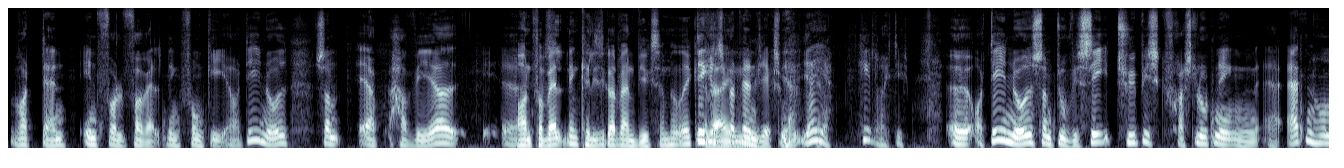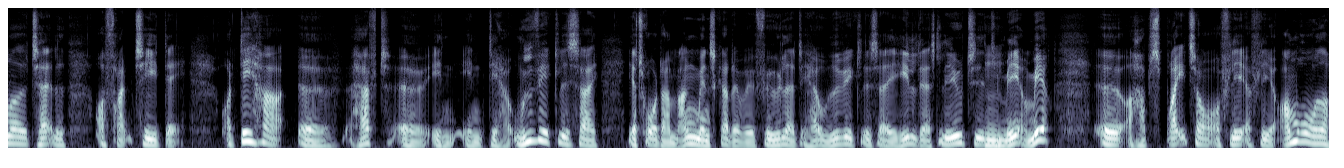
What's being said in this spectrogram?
hvordan en for- forvaltning fungerer. Og det er noget, som er, har været... Og en forvaltning kan lige så godt være en virksomhed, ikke? Det kan Eller også godt være en virksomhed. Ja, ja. ja helt rigtigt. Øh, og det er noget, som du vil se typisk fra slutningen af 1800-tallet og frem til i dag. Og det har øh, haft øh, en, en, det har udviklet sig. Jeg tror, der er mange mennesker, der vil føle, at det har udviklet sig i hele deres levetid mm. til mere og mere, øh, og har spredt sig over flere og flere områder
